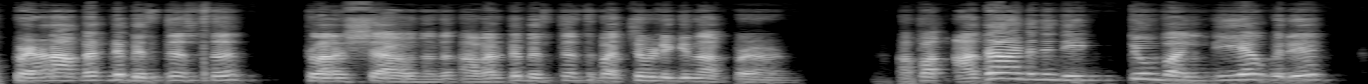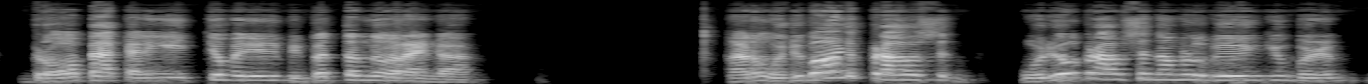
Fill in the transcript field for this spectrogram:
അപ്പോഴാണ് അവരുടെ ബിസിനസ് ഫ്ലറിഷ് ആവുന്നത്. അവരുടെ ബിസിനസ് പച്ചപിടിക്കുന്നത് അപ്പോഴാണ്. അപ്പൊ അതാണ് ഇതിന്റെ ഏറ്റവും വലിയ ഒരു ഡ്രോബാക്ക് അല്ലെങ്കിൽ ഏറ്റവും വലിയൊരു വിപത്ത് എന്ന് പറയാൻ കാരണം. കാരണം ഒരുപാട് പ്രാവശ്യം ഓരോ പ്രാവശ്യം നമ്മൾ ഉപയോഗിക്കുമ്പോഴും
